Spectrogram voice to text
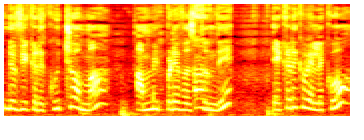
నువ్వు ఇక్కడ కూర్చో అమ్మా. అమ్మ ఇప్పుడే వస్తుంది. ఎక్కడికి వెళ్ళకు?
